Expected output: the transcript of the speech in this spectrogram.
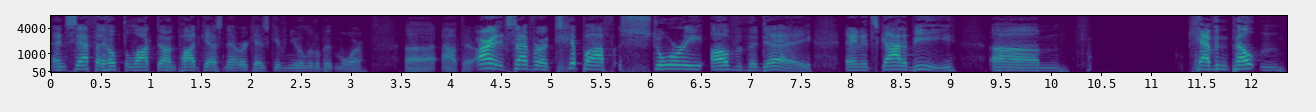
And Seth, I hope the Locked On Podcast Network has given you a little bit more uh, out there. All right, it's time for our tip off story of the day. And it's got to be um, Kevin Pelton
